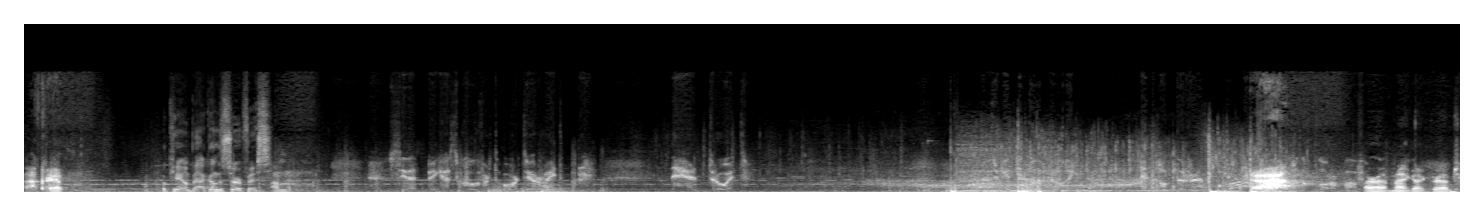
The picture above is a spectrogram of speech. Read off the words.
Ah, crap. Okay, I'm back on the surface. Um, See that big ass culvert over to your right? Alright, Matt got grabbed.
